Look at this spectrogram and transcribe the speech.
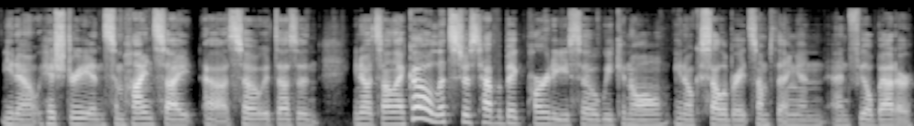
you know history and some hindsight uh, so it doesn't you know it's not like oh let's just have a big party so we can all you know celebrate something and and feel better.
